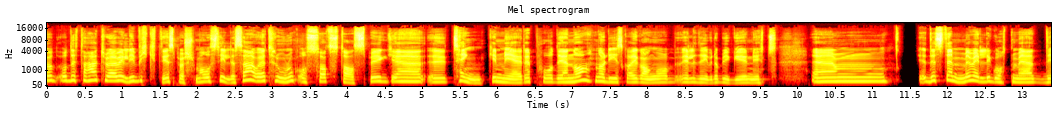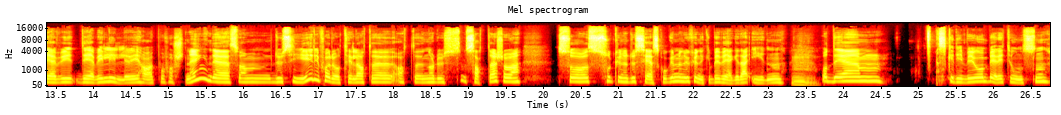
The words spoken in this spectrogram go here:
og, og dette her tror jeg er veldig viktige spørsmål å stille seg, og jeg tror nok også at Statsbygg eh, eh, tenker mer på det nå, når de skal i gang og, eller driver og bygger nytt. Um, det stemmer veldig godt med det vi, det vi lille vi har på forskning, det som du sier, i forhold til at, at når du satt der, så, så, så, kunne du se skogen, men du kunne ikke bevege deg i den. Mm. Og det skriver jo Berit Johnsen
